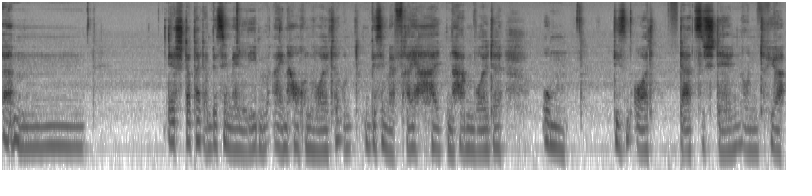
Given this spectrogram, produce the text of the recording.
ähm, der Stadt halt ein bisschen mehr Leben einhauchen wollte und ein bisschen mehr Freiheiten haben wollte, um diesen Ort darzustellen. Und ja,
